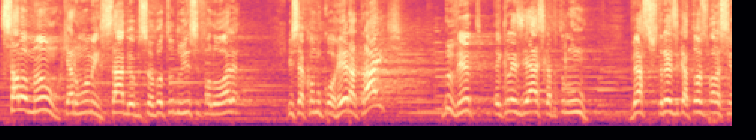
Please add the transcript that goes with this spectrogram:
Salomão, que era um homem sábio, observou tudo isso e falou: Olha, isso é como correr atrás do vento. Eclesiastes capítulo 1, versos 13 e 14 fala assim:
